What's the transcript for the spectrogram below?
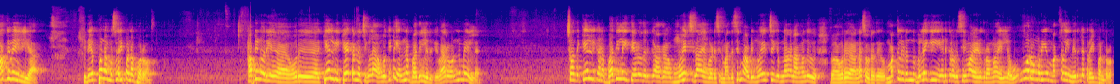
பார்க்கவே இல்லையா? இது எப்போ நம்ம சரி பண்ண போகிறோம் அப்படின்னு ஒரு ஒரு கேள்வி கேட்டேன்னு வச்சுங்களேன் உங்ககிட்ட என்ன பதில் இருக்குது வேற ஒன்றுமே இல்லை. ஸோ அந்த கேள்விக்கான பதிலை தேடுவதற்காக முயற்சி தான் எங்களோட சினிமா. அந்த சினிமா அப்படி முயற்சிக்கிறதுனால நாங்கள் வந்து ஒரு என்ன சொல்கிறது மக்களிடம் விலகி எடுக்கிற ஒரு சினிமா எடுக்கிறோமா? இல்லை ஒவ்வொரு முறையும் மக்களை நெருங்க ட்ரை பண்ணுறோம்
